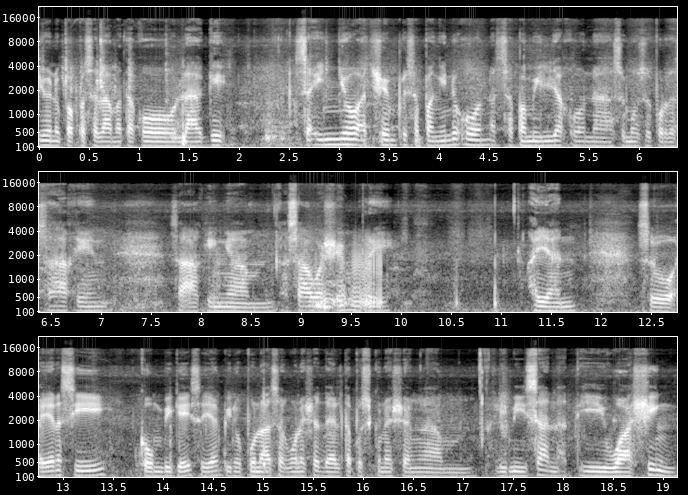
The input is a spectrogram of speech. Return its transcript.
Yun, nagpapasalamat ako lagi sa inyo at syempre sa Panginoon at sa pamilya ko na sumusuporta sa akin, sa aking um, asawa syempre. Ayan. So, ayan na si combi guys. Ayan, pinupunasan ko na siya dahil tapos ko na siyang um, linisan at i-washing.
